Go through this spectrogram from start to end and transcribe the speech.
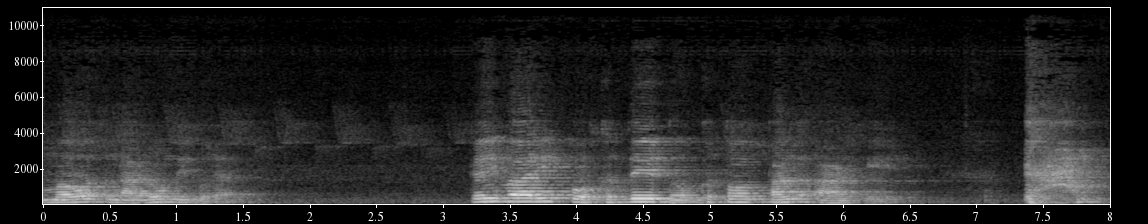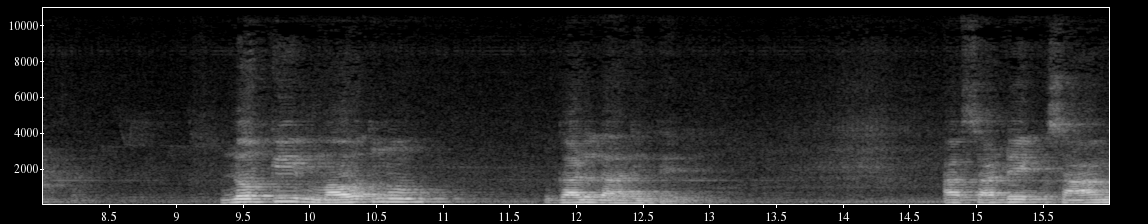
ਮੌਤ ਨਾਲੋਂ ਵੀ ਬੁਰਾ। ਕਈ ਵਾਰੀ ਭੁੱਖ ਦੇ ਦੁੱਖ ਤੋਂ ਤੰਗ ਆਣ ਕੇ ਲੋਕੀ ਮੌਤ ਨੂੰ ਗਲ ਲਾ ਲੈਂਦੇ ਨੇ। ਆ ਸਾਡੇ ਕਿਸਾਨ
